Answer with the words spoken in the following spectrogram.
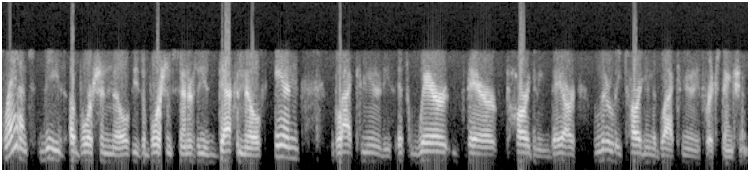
plant these abortion mills, these abortion centers, these death mills in black communities. It's where they're targeting. They are literally targeting the black community for extinction.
